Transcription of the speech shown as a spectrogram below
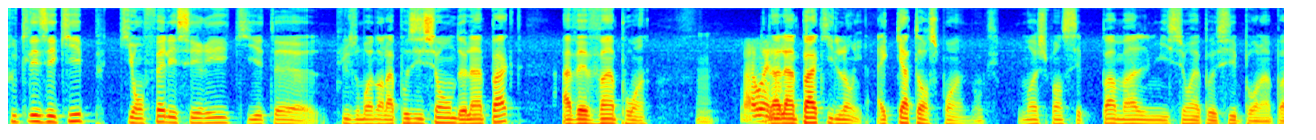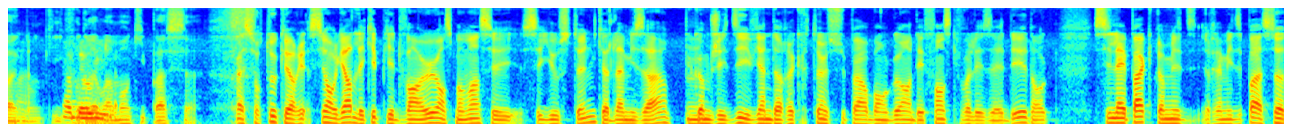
toutes les équipes qui ont fait les séries, qui étaient euh, plus ou moins dans la position de l'impact, avaient 20 points. Hmm. Ah ouais, Là, l'impact, ils l'ont avec 14 points. Donc, moi, je pense que c'est pas mal mission impossible pour l'impact. Donc, il ah bah faudrait vraiment qu'ils passent. Ben, surtout que si on regarde l'équipe qui est devant eux en ce moment, c'est Houston qui a de la misère. Puis mm. comme j'ai dit, ils viennent de recruter un super bon gars en défense qui va les aider. Donc si l'impact ne remédie, pas à ça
